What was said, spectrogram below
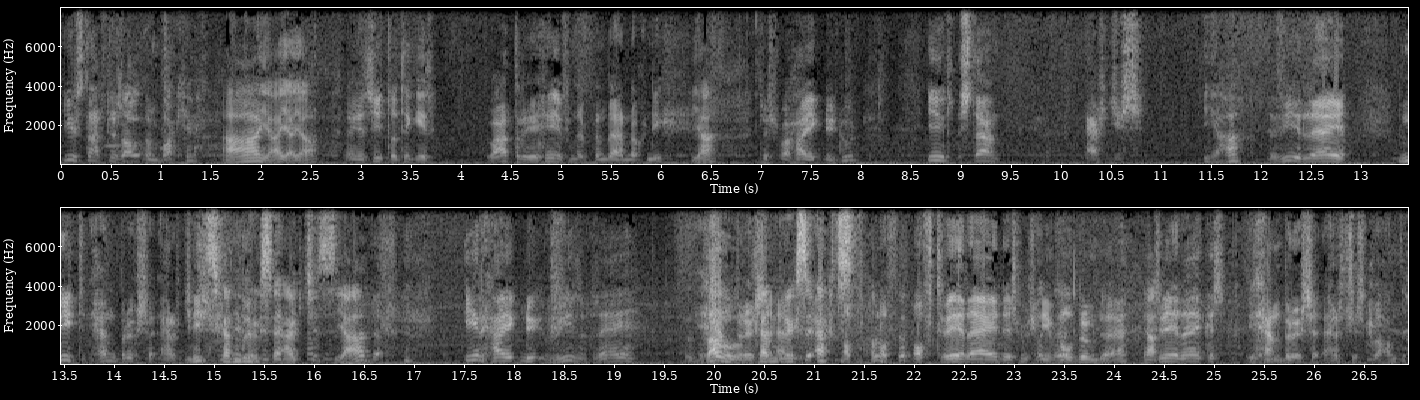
Hier staat dus al een bakje. Ah, ja, ja, ja. En je ziet dat ik hier water gegeven heb en daar nog niet. Ja, Dus wat ga ik nu doen? Hier staan erwtjes. ja. Vier rijen niet Genbrugse erwtjes. Niet Schanbrugse uitjes, ja. Hier ga ik nu vier rijen Wel uitjes. Of, of, of twee rijen is misschien voldoende. Hè? Ja. Twee rijkes Genbrugse erwtjes planten.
